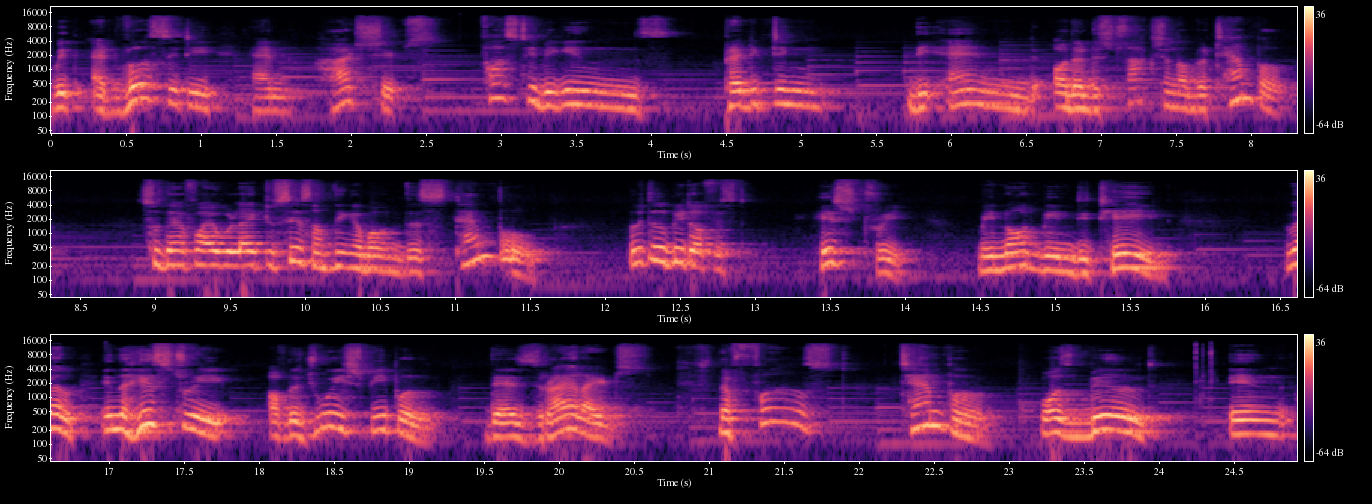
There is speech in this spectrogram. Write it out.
with adversity and hardships. First, he begins predicting the end or the destruction of the temple. So, therefore, I would like to say something about this temple. A little bit of its history may not be in detail, well, in the history of the Jewish people, the Israelites, the first temple was built in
